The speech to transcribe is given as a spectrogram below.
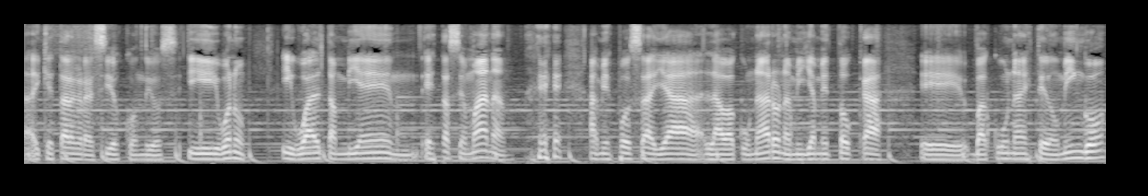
hay que estar agradecidos con Dios. Y bueno, igual también esta semana a mi esposa ya la vacunaron, a mí ya me toca eh, vacuna este domingo.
